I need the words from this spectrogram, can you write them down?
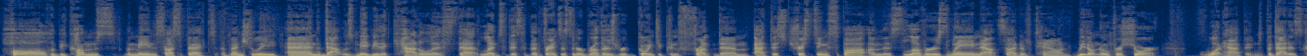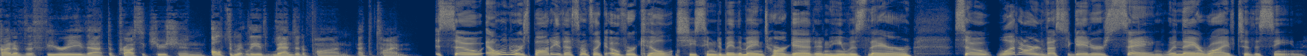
Hall, who becomes the main suspect eventually. And that was maybe the catalyst that led to this, that Frances and her brothers were going to confront them at this trysting spot on this lover's lane outside of town. We don't know for sure what happened, but that is kind of the theory that the prosecution ultimately landed upon at the time. So, Eleanor's body, that sounds like overkill. She seemed to be the main target and he was there. So, what are investigators saying when they arrive to the scene?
